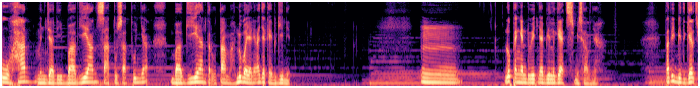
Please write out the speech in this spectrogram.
Tuhan menjadi bagian satu-satunya, bagian terutama. Lu bayangin aja kayak begini. Hmm, lu pengen duitnya Bill Gates misalnya. Tapi Bill Gates,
